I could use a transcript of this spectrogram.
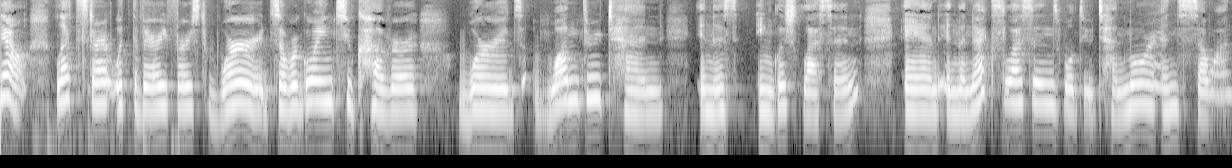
Now, let's start with the very first word. So, we're going to cover words 1 through 10 in this English lesson. And in the next lessons, we'll do 10 more and so on.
